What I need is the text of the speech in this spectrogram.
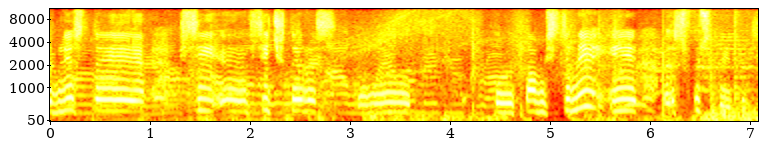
Облізти всі, е, всі чотири е, е, там стіни і спуститись.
